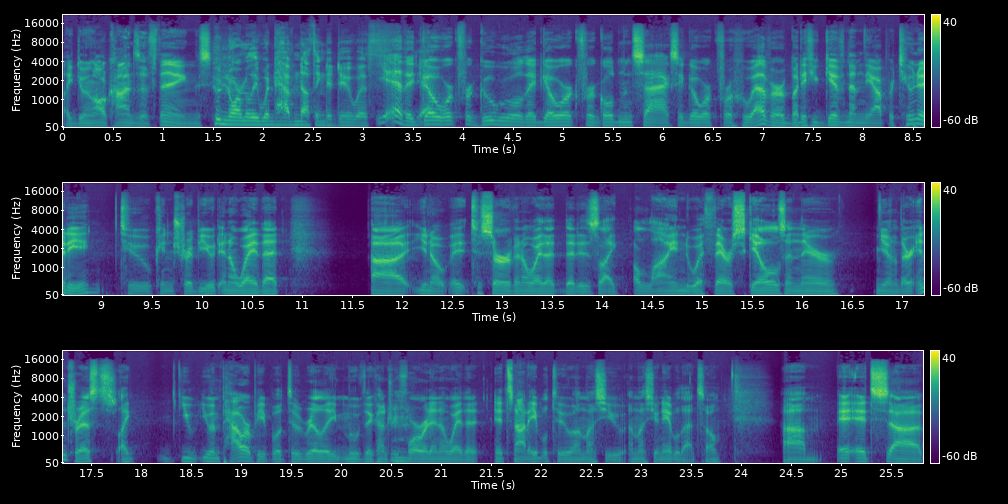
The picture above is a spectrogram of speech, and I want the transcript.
like doing all kinds of things. Who normally would have nothing to do with Yeah, they'd go work for Google, they'd go work for Goldman Sachs, they'd go work for whoever. But if you give them the opportunity to contribute in a way that, uh, you know, it, to serve in a way that, that is like aligned with their skills and their, you know, their interests, like you, you empower people to really move the country forward in a way that it's not able to unless you, unless you enable that. So, um, it, it's, uh,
